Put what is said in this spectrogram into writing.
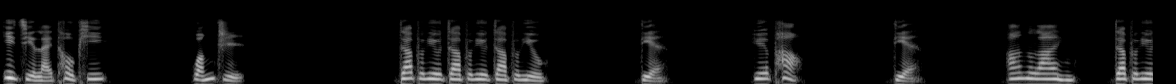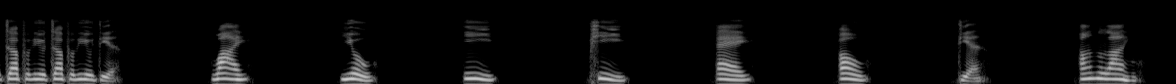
一起来透批！网址：w w w 点约炮点 online w w w 点 y。U E P A. O. 点。Online。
